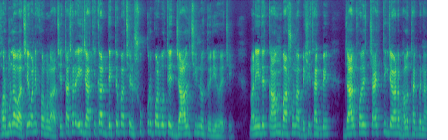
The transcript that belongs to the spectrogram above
ফর্মুলাও আছে, অনেক ফর্মুলা আছে। তাছাড়া এই জাতিকার দেখতে পাচ্ছেন শুক্র পর্বতে জাল চিহ্ন তৈরি হয়েছে। মানে এদের কাম বাসনা বেশি থাকবে, যার ফলে চারিত্রিক জায়গাটা ভালো থাকবে না।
